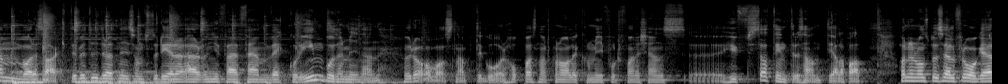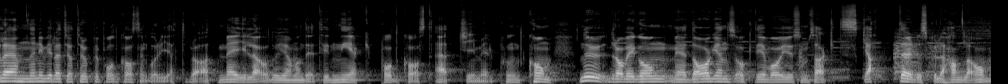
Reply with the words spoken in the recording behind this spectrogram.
Fem var det sagt. Det betyder att ni som studerar är ungefär fem veckor in på terminen. Hurra vad snabbt det går. Hoppas nationalekonomi fortfarande känns eh, hyfsat intressant i alla fall. Har ni någon speciell fråga eller ämne ni vill att jag tar upp i podcasten går det jättebra att mejla och då gör man det till nekpodcast.gmail.com. Nu drar vi igång med dagens och det var ju som sagt skatter det skulle handla om.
